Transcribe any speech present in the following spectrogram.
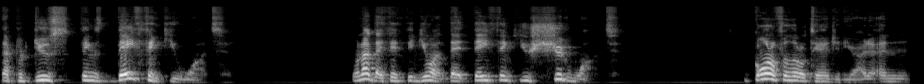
that produce things they think you want. Well, not that they think you want, that they think you should want. Going off a little tangent here, and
